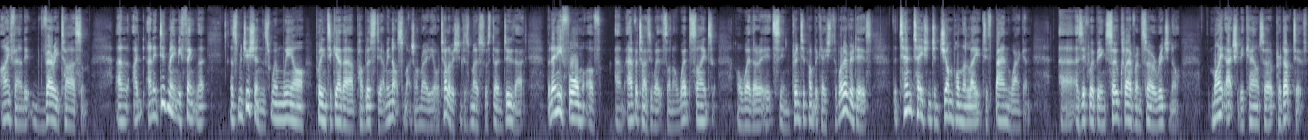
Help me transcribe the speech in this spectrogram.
I found it very tiresome. And, I, and it did make me think that as magicians, when we are putting together publicity, I mean, not so much on radio or television because most of us don't do that, but any form of um, advertising, whether it's on our website or whether it's in printed publications or whatever it is, the temptation to jump on the latest bandwagon uh, as if we're being so clever and so original might actually be counterproductive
